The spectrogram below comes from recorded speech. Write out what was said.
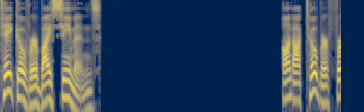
Takeover by Siemens. On October 1,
